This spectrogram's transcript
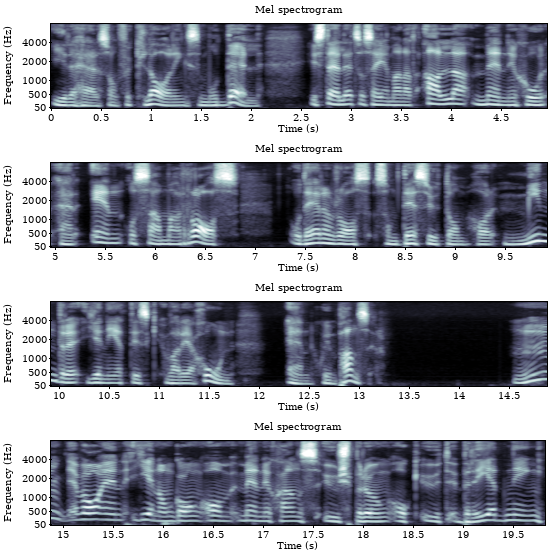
i det här som förklaringsmodell. Istället så säger man att alla människor är en och samma ras och det är en ras som dessutom har mindre genetisk variation än schimpanser. Mm, det var en genomgång om människans ursprung och utbredning.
